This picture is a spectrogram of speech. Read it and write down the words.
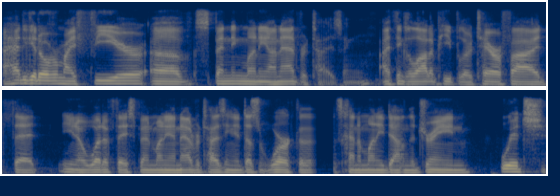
I had to get over my fear of spending money on advertising. I think a lot of people are terrified that, you know, what if they spend money on advertising and it doesn't work? That's kind of money down the drain, which,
